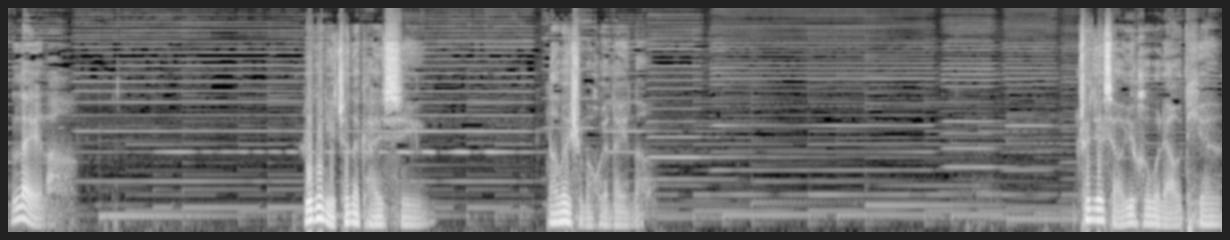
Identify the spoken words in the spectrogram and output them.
累了。如果你真的开心，那为什么会累呢？春节，小玉和我聊天，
